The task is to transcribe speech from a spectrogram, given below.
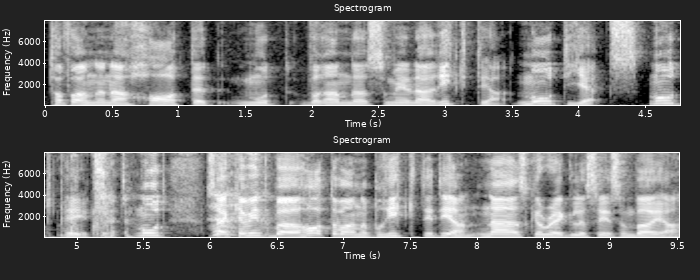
ta fram den här hatet mot varandra som är det här riktiga? Mot Jets, mot Patriots, mot... Så här, kan vi inte börja hata varandra på riktigt igen? När ska regular season börja?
